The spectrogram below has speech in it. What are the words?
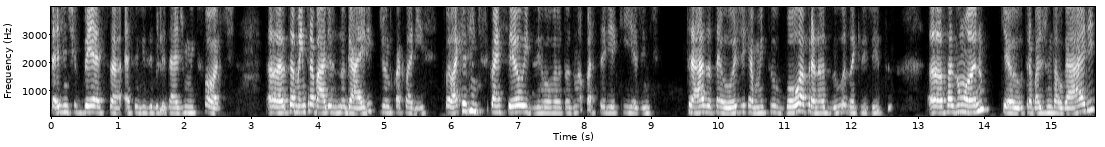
a gente vê essa, essa invisibilidade muito forte. Uh, eu também trabalho no Gaire, junto com a Clarice. Foi lá que a gente se conheceu e desenvolveu toda uma parceria que a gente traz até hoje, que é muito boa para nós duas, acredito. Uh, faz um ano que eu trabalho junto ao GARI,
